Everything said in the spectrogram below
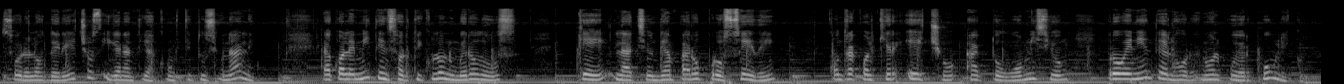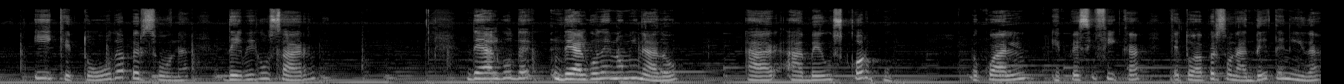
sobre los derechos y garantías constitucionales, la cual emite en su artículo número 2 que la acción de amparo procede contra cualquier hecho, acto u omisión proveniente del órgano del poder público y que toda persona debe gozar de algo, de, algo denominado habeus corpus, lo cual especifica que toda persona detenida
